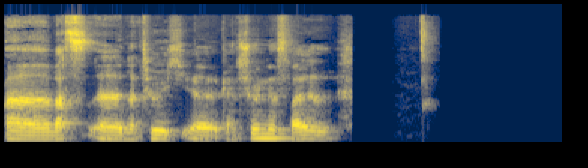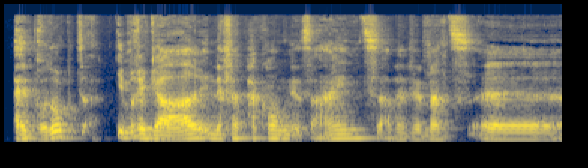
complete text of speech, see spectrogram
Äh, was äh, natürlich äh, ganz schön ist, weil ein Produkt im Regal, in der Verpackung ist eins, aber wenn man es äh,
